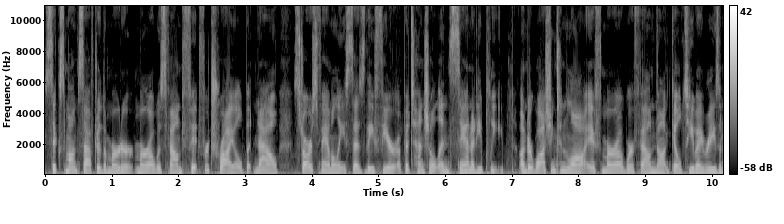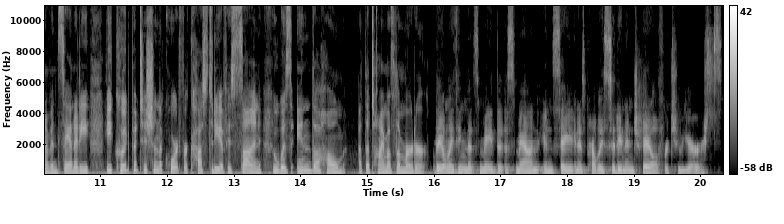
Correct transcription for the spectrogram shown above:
Six months after the murder, Murrah was found fit for trial, but now Star's family says they fear a potential insanity plea. Under Washington law, if Murrah were found not guilty by reason of insanity, he could petition the court for custody of his son, who was in the home at the time of the murder. The only thing that's made this man insane is probably sitting in jail for two years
